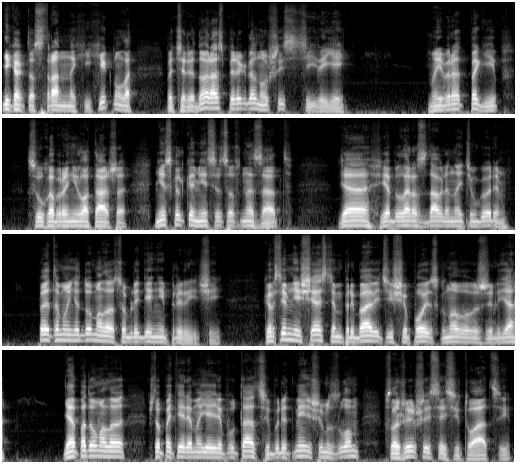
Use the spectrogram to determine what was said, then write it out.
И как-то странно хихикнула, в очередной раз переглянувшись с Силией. — Мой брат погиб, — сухо бронила Таша, — несколько месяцев назад. Я, я была раздавлена этим горем, поэтому и не думала о соблюдении приличий. Ко всем несчастьям прибавить еще поиск нового жилья. Я подумала, что потеря моей репутации будет меньшим злом в сложившейся ситуации.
